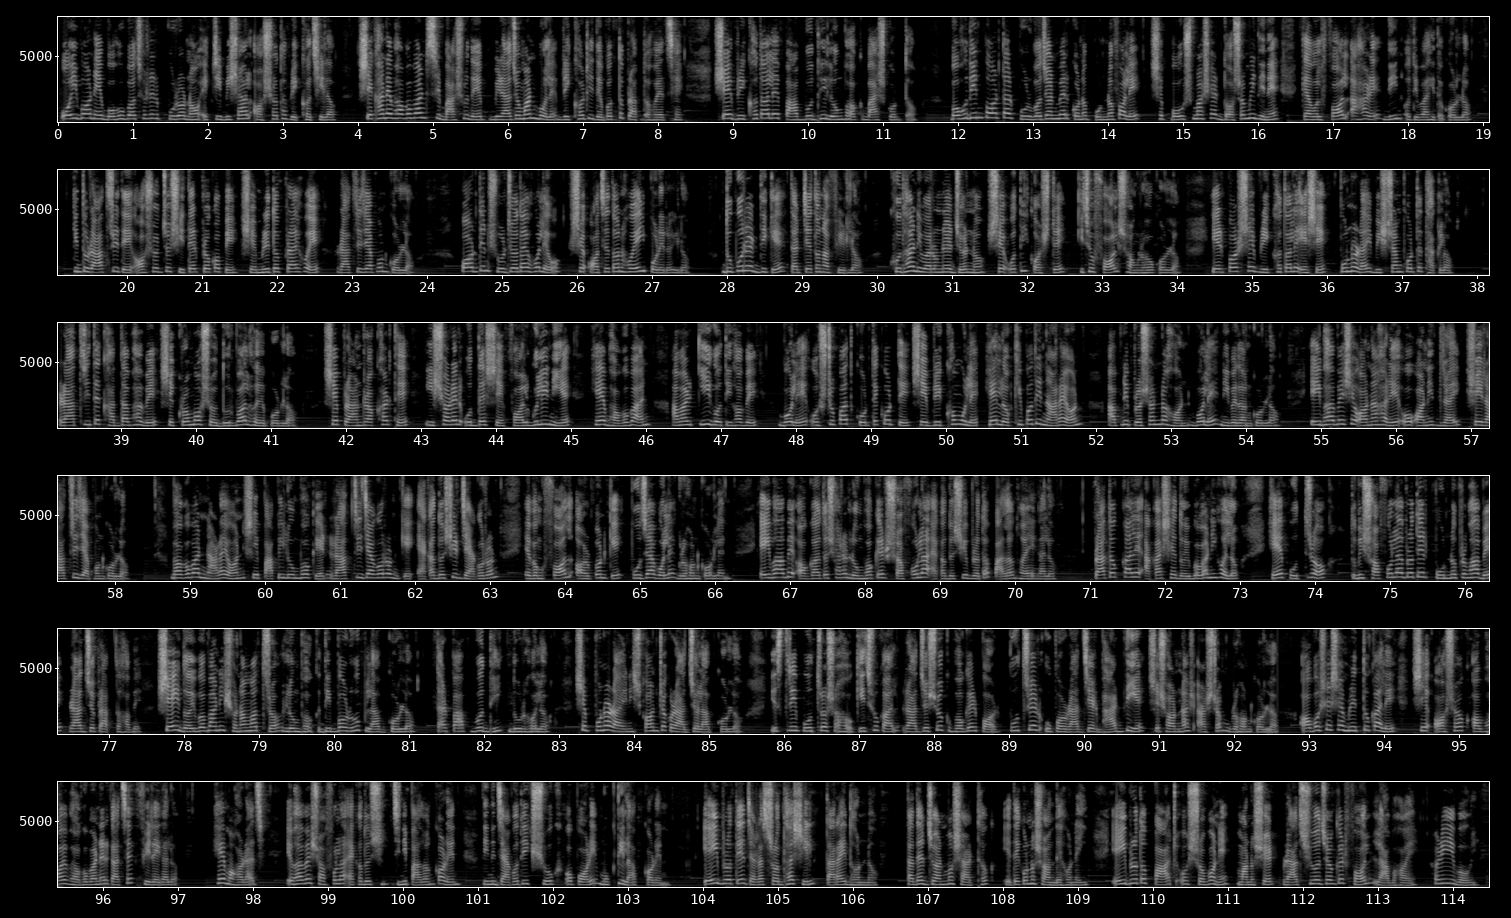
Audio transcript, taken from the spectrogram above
ওই বনে বহু বছরের পুরনো একটি বিশাল অশ্বত্থ বৃক্ষ ছিল। সেখানে ভগবান শ্রী বাসুদেব বিরাজমান বলে বৃক্ষটি দেবত্ব প্রাপ্ত হয়েছে। সেই বৃক্ষতলে পাপ বুদ্ধি লুম্ভক বাস করত। বহুদিন পর তার পূর্বজন্মের কোনো পুণ্যফলে সে পৌষ মাসের দশমী দিনে কেবল ফল আহারে দিন অতিবাহিত করল। কিন্তু রাত্রিতে অসহ্য শীতের প্রকোপে সে মৃতপ্রায় হয়ে রাত্রি যাপন করল। পরদিন সূর্যোদয় হলেও সে অচেতন হয়েই পড়ে রইল। দুপুরের দিকে তার চেতনা ফিরল। ক্ষুধা নিবারণের জন্য সে অতি কষ্টে কিছু ফল সংগ্রহ করল। এরপর সে বৃক্ষতলে এসে পুনরায় বিশ্রাম করতে থাকল। রাত্রিতে খাদ্যাভাবে সে ক্রমশ দুর্বল হয়ে পড়ল। সে প্রাণ রক্ষার্থে ঈশ্বরের উদ্দেশ্যে ফলগুলি নিয়ে, হে ভগবান, আমার কি গতি হবে? বলে অষ্টুপাত করতে করতে সেই বৃক্ষমূলে, হে লক্ষ্মীপতি নারায়ণ, আপনি প্রসন্ন হন বলে নিবেদন করল। এইভাবে সে অনাহারে ও অনিদ্রায় সেই রাত্রি যাপন করল। ভগবান নারায়ণ সে পাপি লুম্ভকের রাত্রি জাগরণকে, একাদশীর জাগরণ এবং ফল অর্পণকে পূজা বলে গ্রহণ করলেন। এইভাবে অজ্ঞাতসারা লুম্ভকের সফলা একাদশী ব্রত পালন হয়ে গেল। প্রাতকালে আকাশে দৈববাণী হল, হে পুত্র, তুমি সফলা ব্রতের পূর্ণ প্রভাবে রাজ্য প্রাপ্ত হবে। সেই দৈববাণী শোনামাত্র লুম্ভক দিব্য রূপ লাভ করল। তার পাপ বুদ্ধি দূর হলো। সে পুনরায় নিষ্কণ্টক রাজ্য লাভ করল। স্ত্রী পুত্র সহ কিছুকাল রাজ্যসুখ ভোগের পর পুত্রের উপর রাজ্যের ভার দিয়ে সে সন্ন্যাস আশ্রম গ্রহণ করল। অবশেষে মৃত্যুকালে সে অশোক অভয় ভগবানের কাছে ফিরে গেল। হে মহারাজ এভাবে সফলা একাদশী যিনি পালন করেন, তিনি জাগতিক সুখ ও পরে মুক্তি লাভ করেন। এই ব্রতে যারা শ্রদ্ধাশীল, তারাই ধন্য। তাদের জন্ম সার্থক, এতে কোনো সন্দেহ নেই। এই ব্রত পাঠ ও শ্রবণে মানুষের রাজসীয় যজ্ঞের ফল লাভ হয়। হরি বল।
